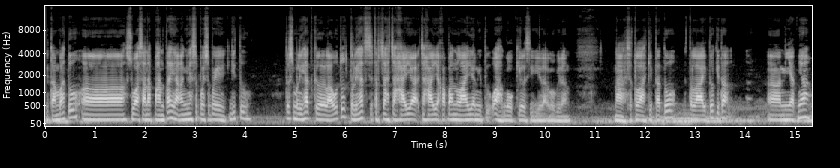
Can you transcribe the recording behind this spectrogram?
Ditambah tuh uh, suasana pantai yang anginnya sepoi-sepoi gitu. Terus melihat ke laut tuh terlihat secercah cahaya cahaya kapal nelayan gitu. Wah gokil sih gila gue bilang. Nah setelah kita tuh setelah itu kita uh, niatnya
